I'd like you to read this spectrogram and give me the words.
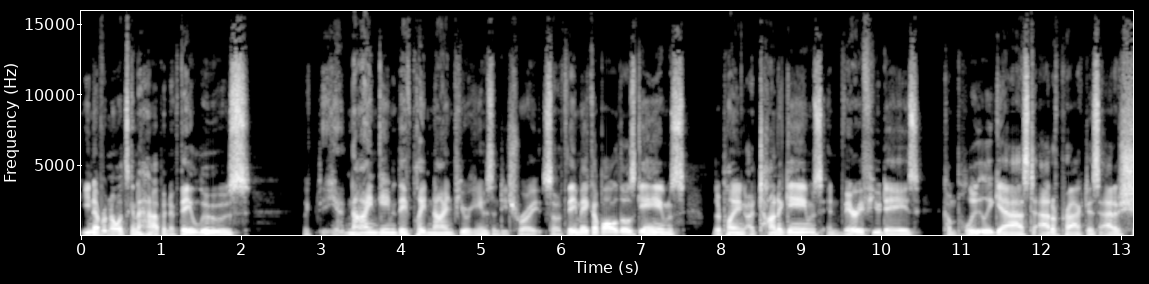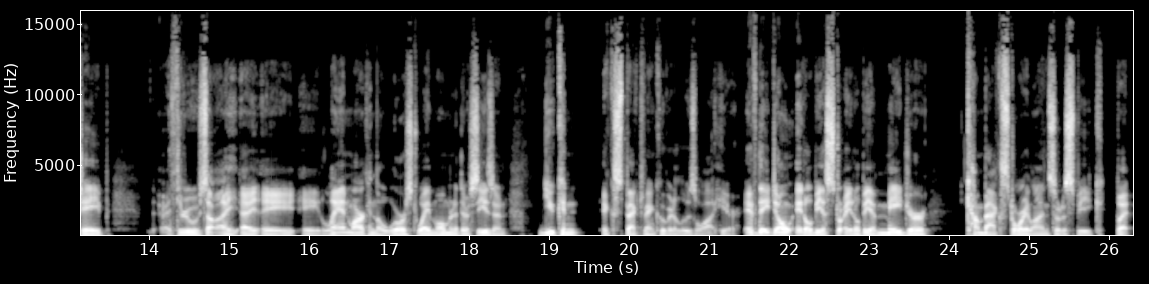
you never know what's going to happen if they lose. Like yeah, nine games, they've played nine fewer games than Detroit. So if they make up all of those games, they're playing a ton of games in very few days, completely gassed, out of practice, out of shape, uh, through some, a, a a a landmark in the worst way moment of their season. You can expect Vancouver to lose a lot here. If they don't, it'll be a story. It'll be a major comeback storyline, so to speak. But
